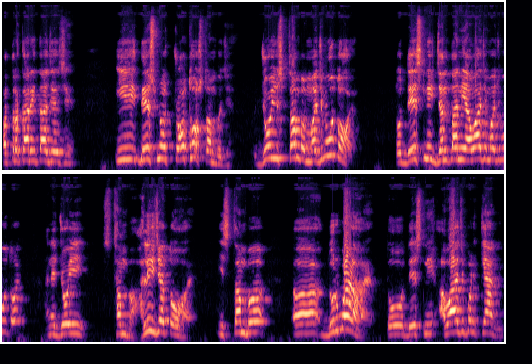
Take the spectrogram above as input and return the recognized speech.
પત્રકારિતા જે છે એ દેશનો ચોથો સ્તંભ છે. જો એ સ્તંભ મજબૂત હોય તો દેશની જનતાની અવાજ મજબૂત હોય અને જો એ સ્તંભ હલી જતો હોય એ સ્તંભ દુર્બળ હોય, તો દેશની અવાજ પણ ક્યાંક,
